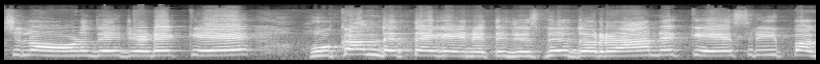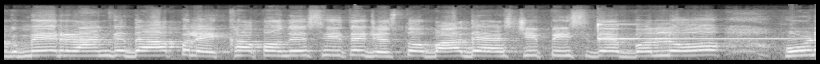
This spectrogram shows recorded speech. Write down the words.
ਚਲਾਉਣ ਦੇ ਜਿਹੜੇ ਕਿ ਹੁਕਮ ਦਿੱਤੇ ਗਏ ਨੇ ਤੇ ਜਿਸ ਦੇ ਦੌਰਾਨ ਕੇਸਰੀ ਭਗਵੇਂ ਰੰਗ ਦਾ ਭਲੇਖਾ ਪਾਉਂਦੇ ਸੀ ਤੇ ਜਿਸ ਤੋਂ ਬਾਅਦ ਐਸਜੀਪੀਸੀ ਦੇ ਵੱਲੋਂ ਹੁਣ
